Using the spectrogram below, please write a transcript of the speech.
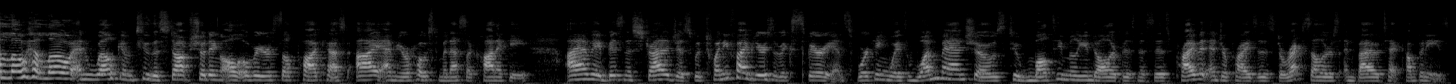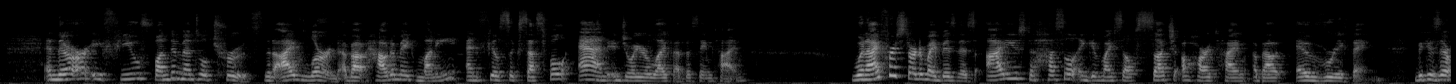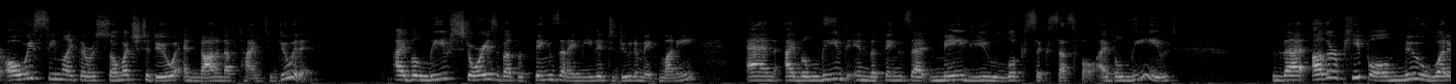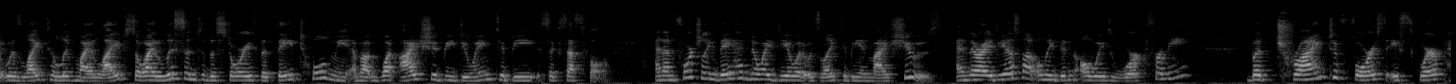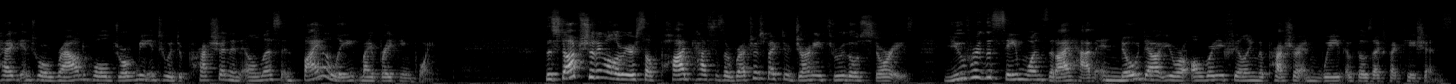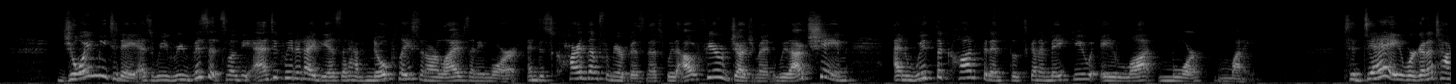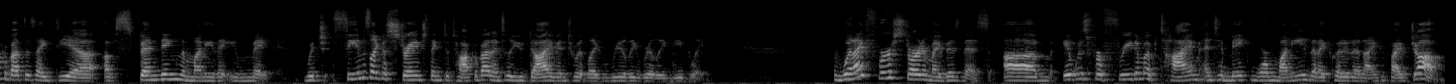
Hello, hello, and welcome to the Stop Shoulding All Over Yourself podcast. I am your host, Minessa Konecky. I am a business strategist with 25 years of experience working with one man shows to multi million dollar businesses, private enterprises, direct sellers, and biotech companies. And there are a few fundamental truths that I've learned about how to make money and feel successful and enjoy your life at the same time. When I first started my business, I used to hustle and give myself such a hard time about everything because there always seemed like there was so much to do and not enough time to do it in. I believed stories about the things that I needed to do to make money, and I believed in the things that made you look successful. I believed that other people knew what it was like to live my life, so I listened to the stories that they told me about what I should be doing to be successful. And unfortunately, they had no idea what it was like to be in my shoes. And their ideas not only didn't always work for me, but trying to force a square peg into a round hole drove me into a depression and illness, and finally, my breaking point. The Stop Shoulding All Over Yourself podcast is a retrospective journey through those stories. You've heard the same ones that I have, and no doubt you are already feeling the pressure and weight of those expectations. Join me today as we revisit some of the antiquated ideas that have no place in our lives anymore and discard them from your business without fear of judgment, without shame, and with the confidence that's going to make you a lot more money. Today, we're going to talk about this idea of spending the money that you make, which seems like a strange thing to talk about until you dive into it like really, really deeply. When I first started my business, um, it was for freedom of time and to make more money that I could at a nine to five job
